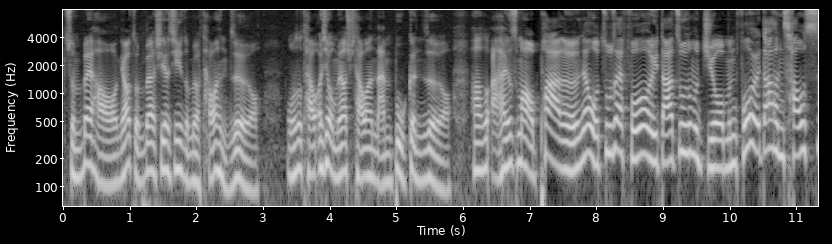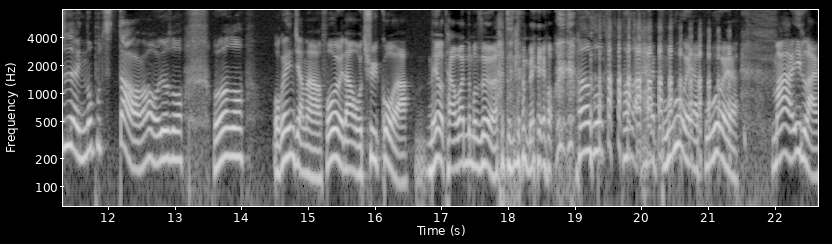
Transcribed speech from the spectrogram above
准备好哦，你要准备心心理准备好，台湾很热哦。”我说台湾，而且我们要去台湾南部更热哦。他说：“啊，有什么好怕的？人家我住在佛罗里达住这么久，我们佛罗里达很潮湿哎，你都不知道。”然后我就说：“我就说，我跟你讲啦，佛罗里达我去过啦，没有台湾那么热啊，真的没有。”他就说：“他说哎，不会啊，不会啊。”妈呀！一来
